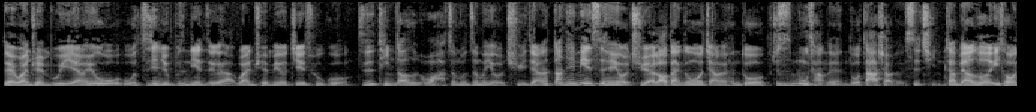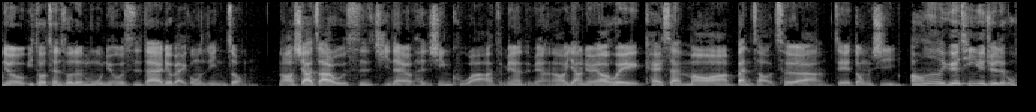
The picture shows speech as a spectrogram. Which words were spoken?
对，完全不一样，因为我我之前就不是念这个啊，完全没有接触过，只是听到说哇，怎么这么有趣这样。当天面试很有趣啊，老板跟我讲了很多，就是牧场的很多大小的事情，像比方说一头牛，一头成熟的母牛是大概六百公斤重，然后下榨乳是挤奶很辛苦啊，怎么样怎么样，然后养牛要会开山猫啊、拌草车啊这些东西，然后呢越听越觉得哇，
